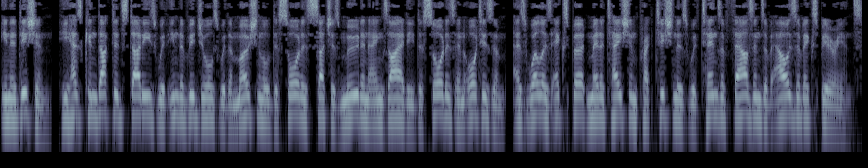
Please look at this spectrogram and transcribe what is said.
In addition, he has conducted studies with individuals with emotional disorders such as mood and anxiety disorders and autism, as well as expert meditation practitioners with tens of thousands of hours of experience.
